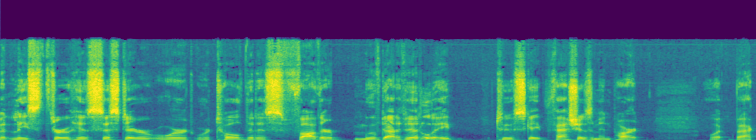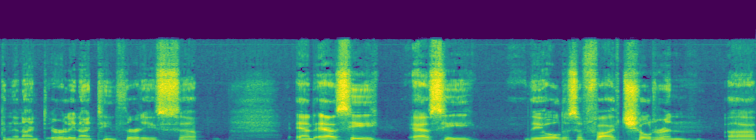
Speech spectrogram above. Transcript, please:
at least through his sister, we're, we're told that his father moved out of Italy to escape fascism in part, what back in the early 1930s. Uh, and as he, as he, the oldest of five children, uh,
